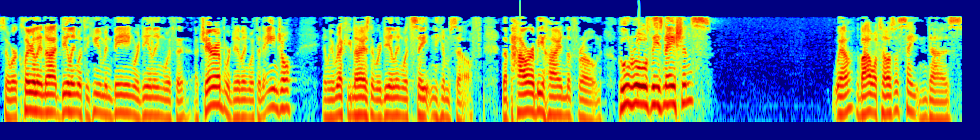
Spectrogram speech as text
So we're clearly not dealing with a human being, we're dealing with a, a cherub, we're dealing with an angel, and we recognize that we're dealing with Satan himself, the power behind the throne. Who rules these nations? Well, the Bible tells us Satan does.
